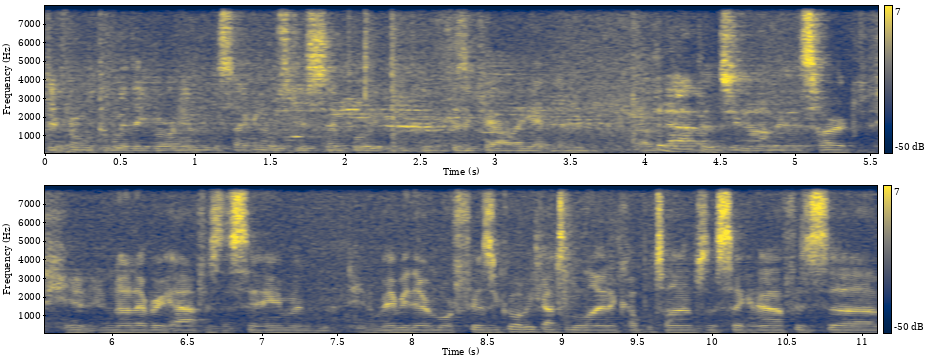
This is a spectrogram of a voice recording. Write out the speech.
different with the way they guard him in the second, or was it just simply you know, physicality and, and It happens, you know. I mean, it's hard. You know, not every half is the same, and you know, maybe they're more physical. We got to the line a couple times in the second half. Is uh,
